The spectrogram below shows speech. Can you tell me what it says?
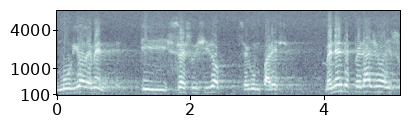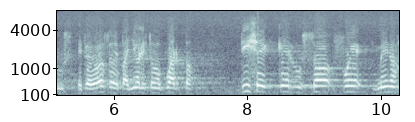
murió demente. y se suicidó, según parece. Menéndez Pelayo en sus heterodoxos españoles, tomo cuarto, dice que Rousseau fue menos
